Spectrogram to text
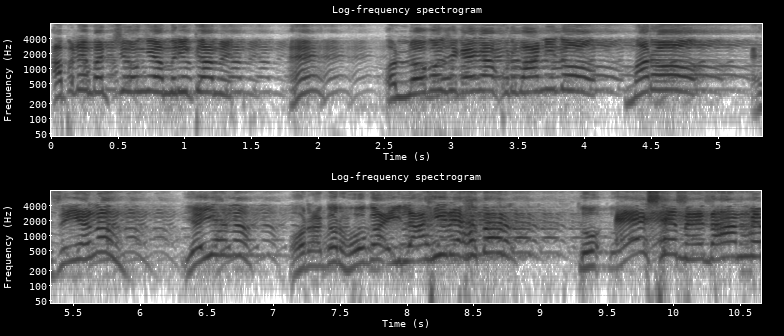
अपने बच्चे होंगे अमेरिका में, हैं? और लोगों से कहेगा, कुर्बानी दो, मरो। ऐसे ही है ना? यही है ना? और अगर होगा इलाही रहबर तो ऐसे मैदान में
